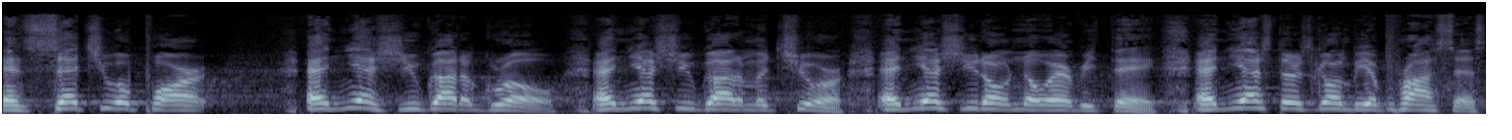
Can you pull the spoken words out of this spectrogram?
and set you apart and yes, you got to grow. And yes, you got to mature. And yes, you don't know everything. And yes, there's going to be a process.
